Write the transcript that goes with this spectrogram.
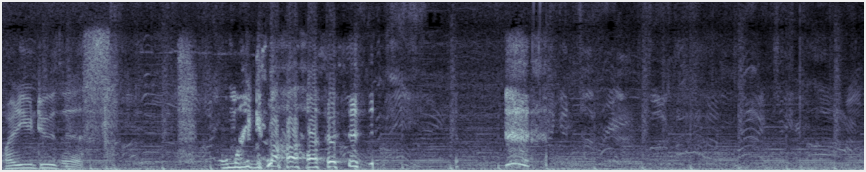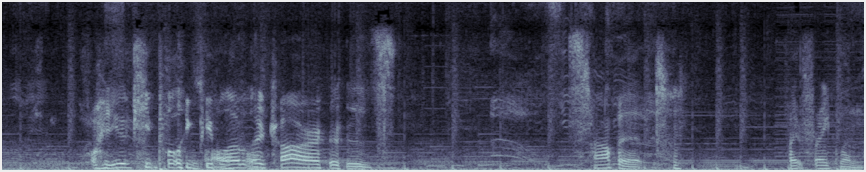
Why? Do you do this? Oh my god! Why do you keep pulling people out of their cars? Stop it. Fight Franklin.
